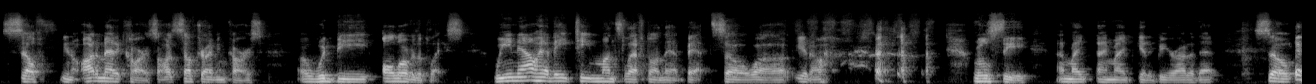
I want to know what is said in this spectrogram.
self you know automatic cars, self-driving cars uh, would be all over the place. We now have 18 months left on that bet, so uh, you know we'll see. I might I might get a beer out of that. So.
